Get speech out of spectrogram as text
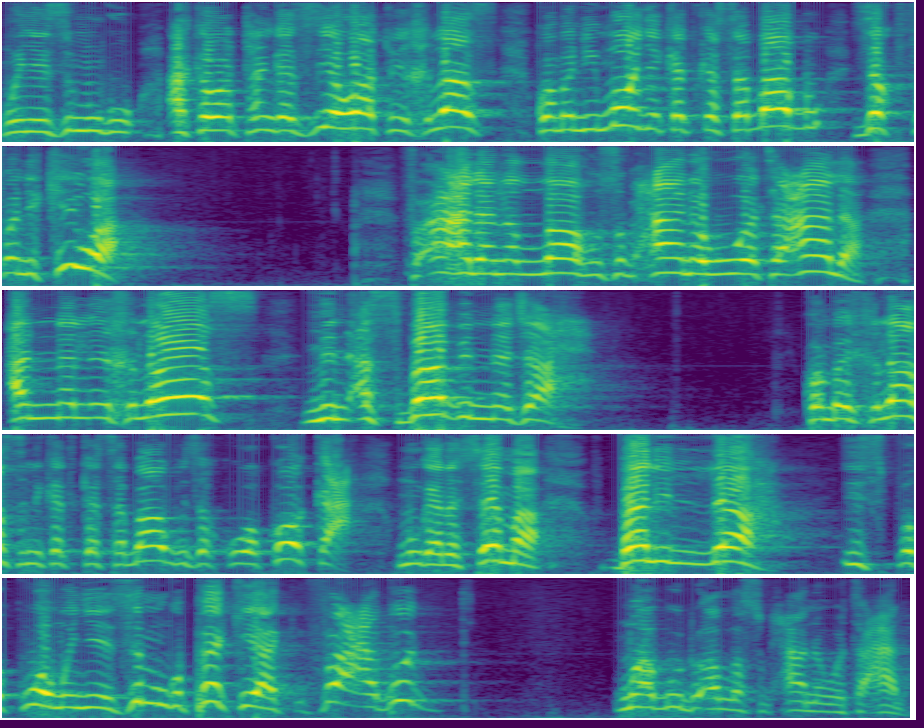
mwenyezi mungu akawatangazia watu ikhlas kwamba ni moja katika sababu za kufanikiwa. Faalana llahu subhanahu wataala ana likhlas min asbabi najah kwamba ikhlas ni katika sababu za kuokoka. Mungu anasema bali llah isipokuwa mwenyezi mungu peke yake. Faabud mwabudu allah subhanahu wataala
